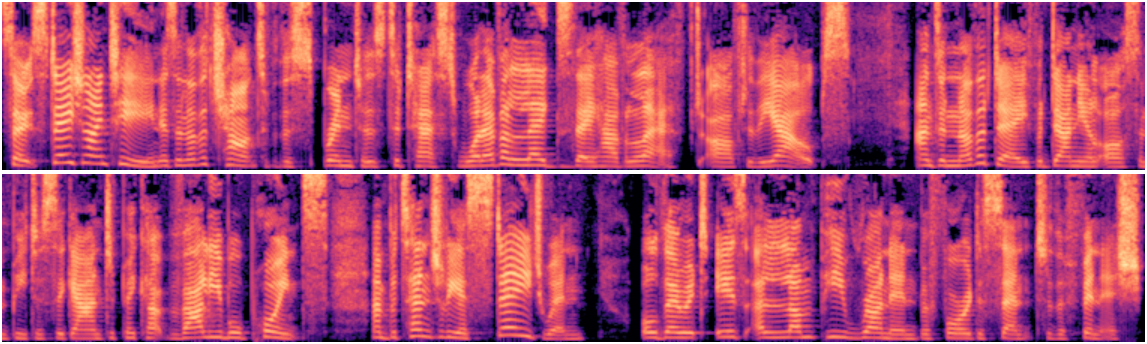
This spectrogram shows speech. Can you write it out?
So, stage 19 is another chance for the sprinters to test whatever legs they have left after the Alps. And another day for Daniel Oss and Peter Sagan to pick up valuable points and potentially a stage win, although it is a lumpy run in before a descent to the finish.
